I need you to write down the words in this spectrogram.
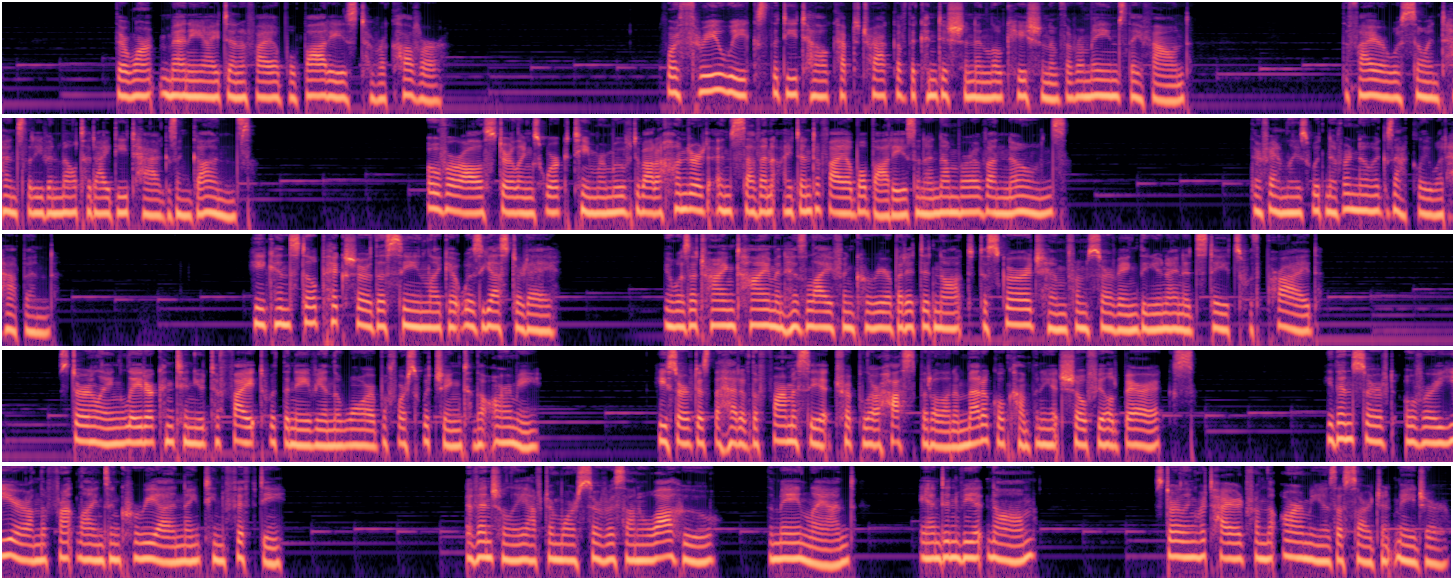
There weren't many identifiable bodies to recover. For three weeks, the detail kept track of the condition and location of the remains they found. The fire was so intense that even melted ID tags and guns. Overall, Sterling's work team removed about 107 identifiable bodies and a number of unknowns. Their families would never know exactly what happened. He can still picture the scene like it was yesterday it was a trying time in his life and career, but it did not discourage him from serving the United States with pride. Sterling later continued to fight with the Navy in the war before switching to the Army. He served as the head of the pharmacy at Tripler Hospital and a medical company at Schofield Barracks. He then served over a year on the front lines in Korea in 1950. Eventually, after more service on Oahu, the mainland, and in Vietnam, Sterling retired from the Army as a sergeant major.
